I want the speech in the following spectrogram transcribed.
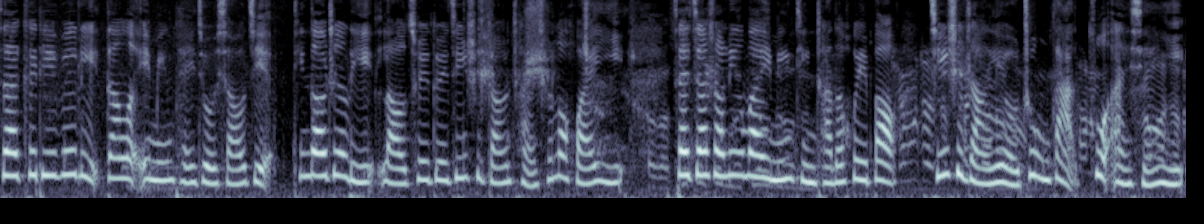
在 KTV 里当了一名陪酒小姐。听到这里，老崔对金市长产生了怀疑，再加上另外一名警察的汇报，金市长也有重大作案嫌疑。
